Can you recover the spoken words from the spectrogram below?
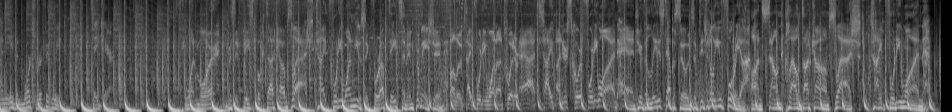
and an even more terrific week. Take care. Want more? Visit facebook.com slash type41music for updates and information. Follow Type 41 on Twitter at type underscore 41. And hear the latest episodes of Digital Euphoria on soundcloud.com slash type41.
